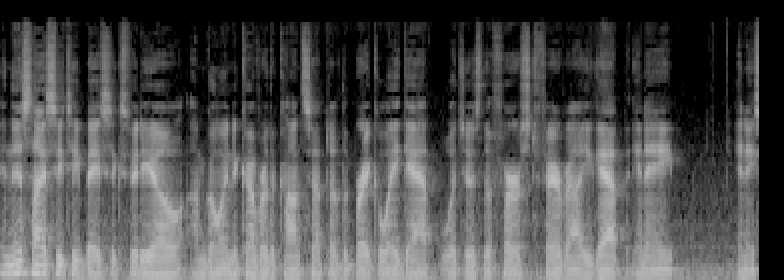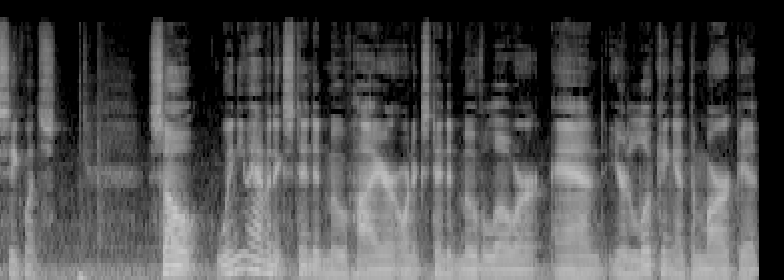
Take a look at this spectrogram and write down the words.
In this ICT Basics video, I'm going to cover the concept of the breakaway gap, which is the first fair value gap in a, in a sequence. So when you have an extended move higher or an extended move lower and you're looking at the market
